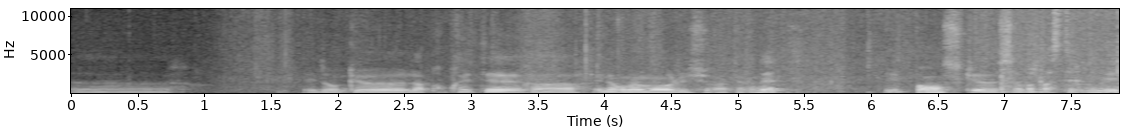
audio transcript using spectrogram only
Euh, et donc euh, la propriétaire a énormément lu sur internet et pense que ça va pas se terminer.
